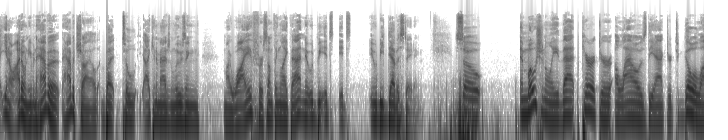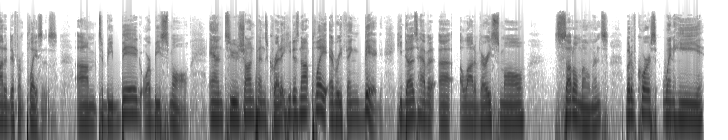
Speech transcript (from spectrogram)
you know, I don't even have a have a child, but to I can imagine losing my wife or something like that, and it would be it's it's it would be devastating. So emotionally, that character allows the actor to go a lot of different places, um, to be big or be small. And to Sean Penn's credit, he does not play everything big. He does have a, a, a lot of very small, subtle moments. But of course, when he.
